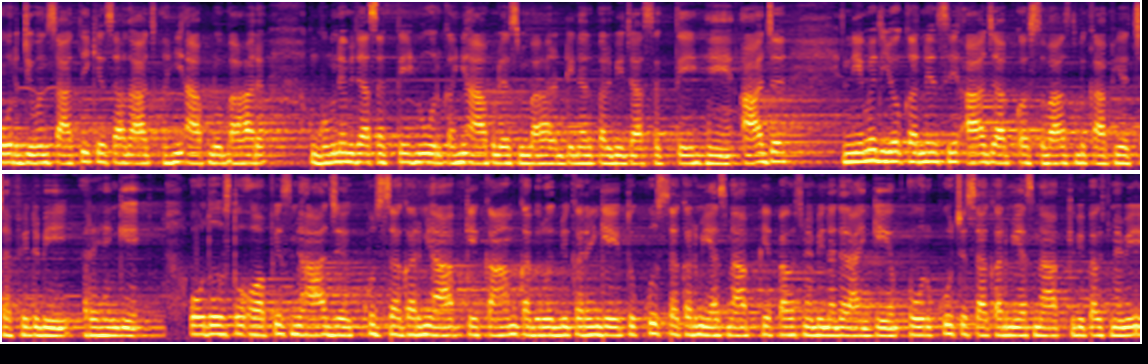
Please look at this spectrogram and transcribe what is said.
और जीवन साथी के साथ आज कहीं आप लोग बाहर घूमने भी जा सकते हैं, और कहीं आप लोग इसमें बाहर डिनर पर भी जा सकते हैं। आज नियमित योग करने से आज आपका स्वास्थ्य भी काफ़ी अच्छा फिट भी रहेंगे। और दोस्तों, ऑफ़िस में आज कुछ सहकर्मी आपके काम का विरोध भी करेंगे तो कुछ सहकर्मी इसमें आपके पक्ष में भी नज़र आएँगे और कुछ सहकर्मी इसमें आपके विपक्ष में भी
